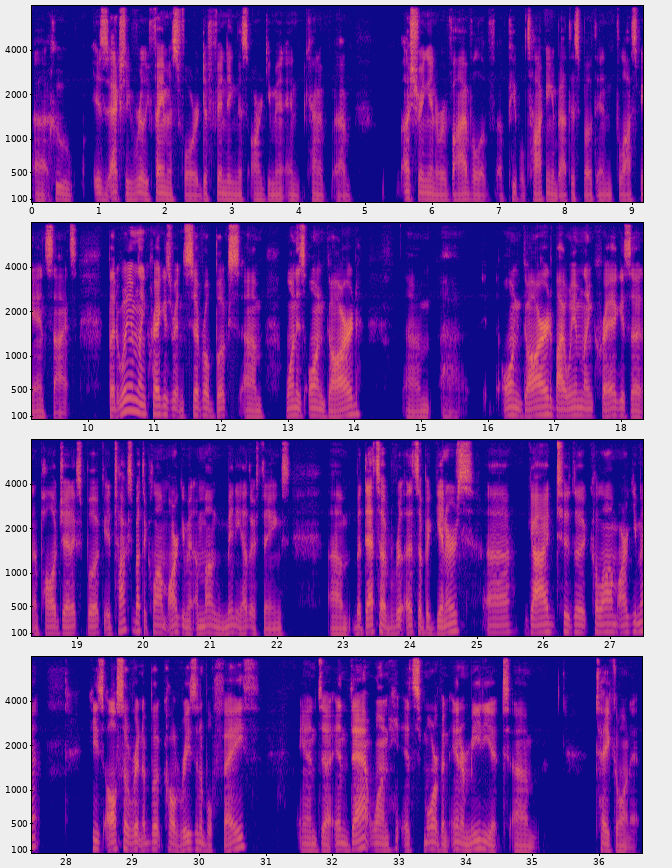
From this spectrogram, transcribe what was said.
uh, who is actually really famous for defending this argument and kind of um, ushering in a revival of, of people talking about this both in philosophy and science. But William Lane Craig has written several books. Um, one is On Guard. Um, uh, on Guard by William Lane Craig is an apologetics book. It talks about the Kalam argument among many other things. Um, but that's a that's a beginner's uh, guide to the Kalam argument. He's also written a book called Reasonable Faith, and uh, in that one, it's more of an intermediate um, take on it.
